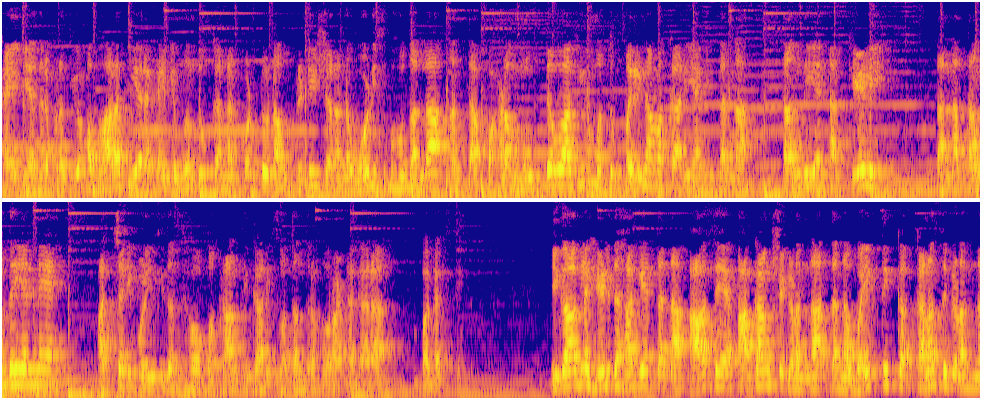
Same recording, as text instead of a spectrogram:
ಕೈಗೆ, ಅಂದ್ರೆ ಪ್ರತಿಯೊಬ್ಬ ಭಾರತೀಯರ ಕೈಗೆ ಬಂದೂಕನ್ನ ಕೊಟ್ಟು ನಾವು ಬ್ರಿಟಿಷರನ್ನ ಓಡಿಸಬಹುದಲ್ಲ ಅಂತ ಬಹಳ ಮುಗ್ಧವಾಗಿಯೂ ಮತ್ತು ಪರಿಣಾಮಕಾರಿಯಾಗಿ ತನ್ನ ತಂದೆಯನ್ನ ಕೇಳಿ, ತನ್ನ ತಂದೆಯನ್ನೇ ಅಚ್ಚರಿಗೊಳಿಸಿದಂತಹ ಒಬ್ಬ ಕ್ರಾಂತಿಕಾರಿ ಸ್ವತಂತ್ರ ಹೋರಾಟಗಾರ ಭಗತ್ ಸಿಂಗ್. ಈಗಾಗಲೇ ಹೇಳಿದ ಹಾಗೆ ತನ್ನ ಆಸೆ ಆಕಾಂಕ್ಷೆಗಳನ್ನ, ತನ್ನ ವೈಯಕ್ತಿಕ ಕನಸುಗಳನ್ನ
